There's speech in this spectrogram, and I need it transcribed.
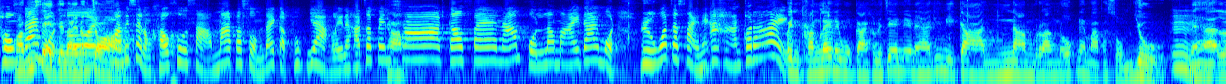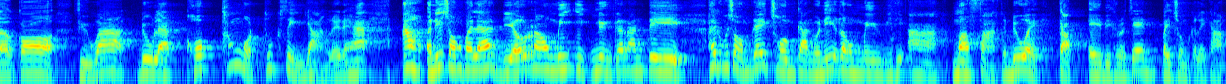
ชงความได้พิเศหมษดยังเลไงน้องยจอย ความพิเศษของเขาคือสามารถผสมได้กับทุกอย่างเลยนะคะ จะเป็นครับ ชากาแฟน้ำผลไม้ได้หมด หรือว่าจะใส่ในอาหารก็ได้ เป็นครั้งแรกในวงการคอลลาเจนเนี่ยนะฮะที่มีการนำรังนกเนี่ยมาผสมอยู่อืม นะฮะแล้วก็ถือว่าดูแลครบทั้งหมดทุกสิ่งอย่างเลยนะฮะอ้าวอันนี้ชงไปแล้ว เดี๋ยวเรามีอีกหนึ่งการันตี ให้คุณผู้ชมได้ชมกันวันนี้เรามี VTR มาฝากกันด้วยกับ AB Collagen ไปชมกันเลยครับ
